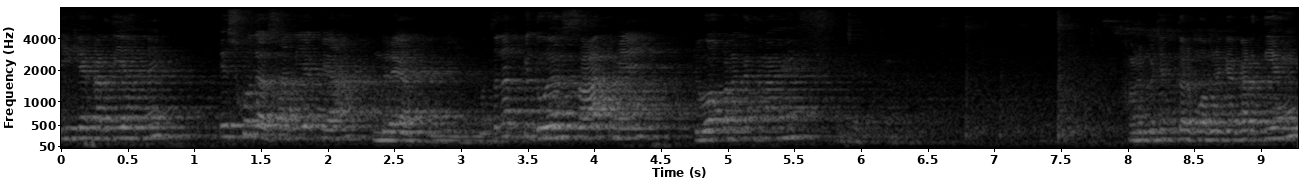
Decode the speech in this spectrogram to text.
ये क्या कर दिया हमने। इसको दर्शा दिया क्या? निर्यात कर दिया। मतलब कि 2007 में जो अपना कितना है? हमने पचहत्तर को हमने क्या कर दिया है?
